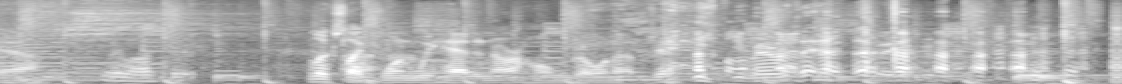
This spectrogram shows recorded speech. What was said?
Yeah. We loved it. Looks like one we had in our home growing up, Jay. You remember that?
